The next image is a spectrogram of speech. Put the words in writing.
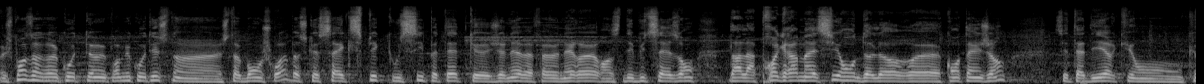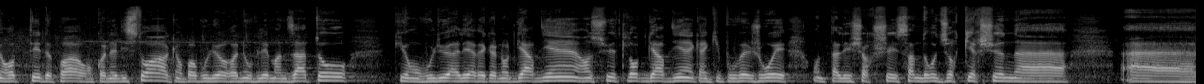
Je pense d'un premier côté, c'est un, bon choix parce que ça explique aussi peut-être que Genève a fait une erreur en ce début de saison dans la programmation de leur euh, contingent. C'est-à-dire qu'ils ont, qu'ils opté de pas, on connaît l'histoire, qui n'ont pas voulu renouveler Manzato, qui ont voulu aller avec un autre gardien. Ensuite, l'autre gardien, quand il pouvait jouer, on est allé chercher Sandro Zurkirchen à, à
